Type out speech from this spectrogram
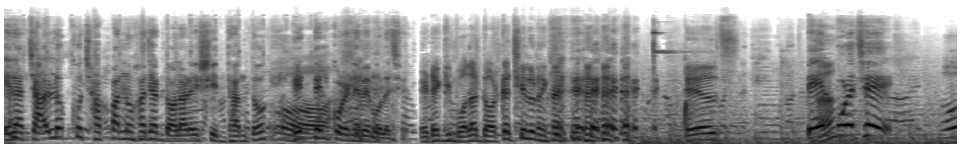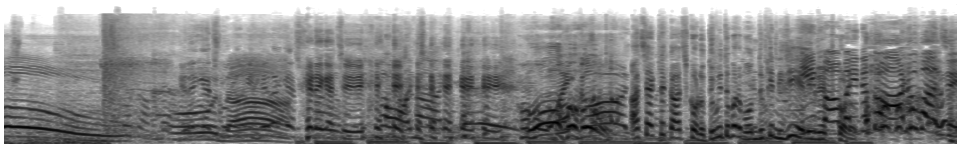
এরা চার লক্ষ ছাপ্পান্ন হাজার ডলারের সিদ্ধান্ত হেডটেল করে নেবে বলেছে। এটা কি বলার দরকার ছিল নাকি? টেলস টেল হ্যাঁ? পড়েছে। ও। না। হেরে গেছে। ও আচ্ছা একটা কাজ করো তুমি তোমার বন্ধুকে নিজেই এই এলিমিনেট বাবা করো। এটা তো আরও বাজে।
